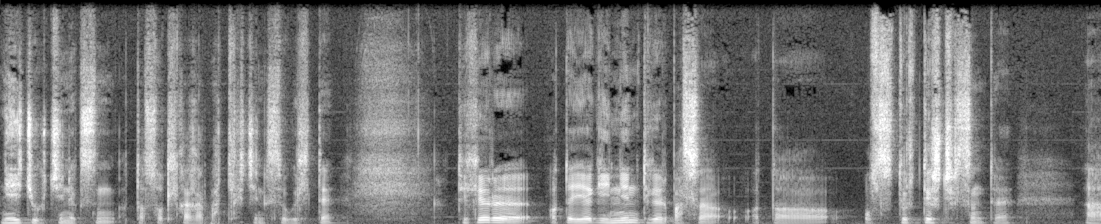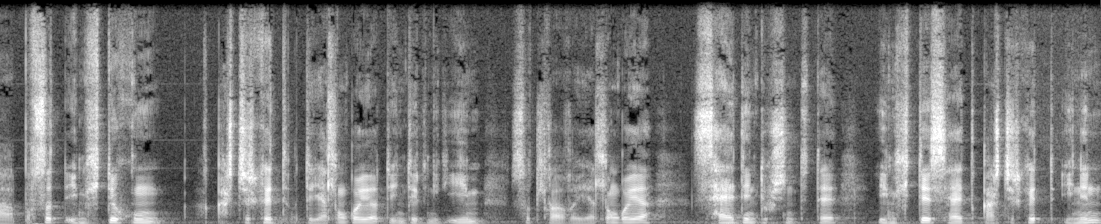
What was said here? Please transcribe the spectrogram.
нээж өгч ийн гэсэн одоо судалгаагаар батлагч ийн гэсэн үг л дээ. Тэгэхээр одоо яг энэний тэгэхээр бас одоо улс төр дээр ч гэсэн те а бусад эмэгтэй хүн гарч ирэхэд одоо ялангуяа одоо энэ төр нэг ийм судалгаа байгаа. Ялангуяа сайдын төвшөнд те эмэгтэй сайд гарч ирэхэд энэ нь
